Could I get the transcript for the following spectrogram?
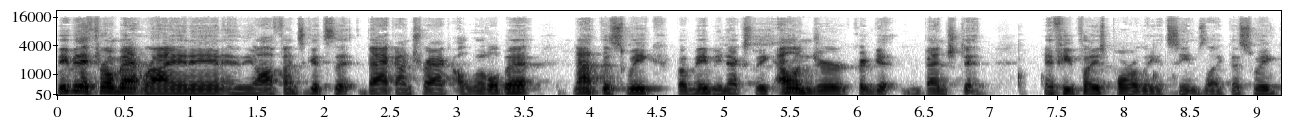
maybe they throw Matt Ryan in and the offense gets it back on track a little bit. Not this week, but maybe next week. Ehlinger could get benched in if he plays poorly. It seems like this week.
